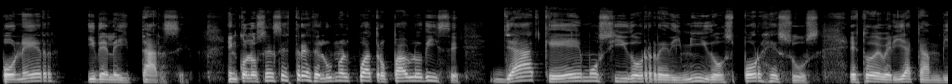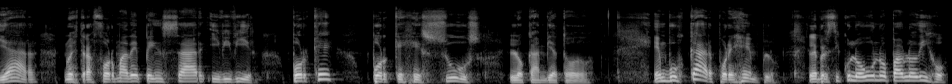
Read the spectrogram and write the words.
poner y deleitarse. En Colosenses 3 del 1 al 4, Pablo dice, ya que hemos sido redimidos por Jesús, esto debería cambiar nuestra forma de pensar y vivir. ¿Por qué? Porque Jesús lo cambia todo. En buscar, por ejemplo, el versículo 1 Pablo dijo,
